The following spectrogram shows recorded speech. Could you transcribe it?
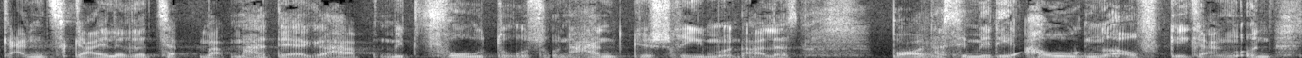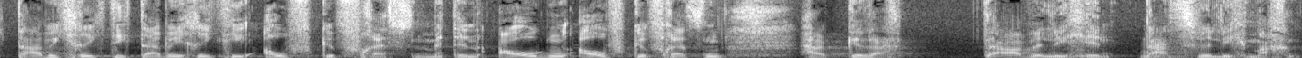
ganz geile Rezeptmappen hat er gehabt mit Fotos und handgeschrieben und alles. Boah, da sind mir die Augen aufgegangen. Und da habe ich richtig, da habe ich richtig aufgefressen, mit den Augen aufgefressen, habe gedacht, da will ich hin, das will ich machen.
